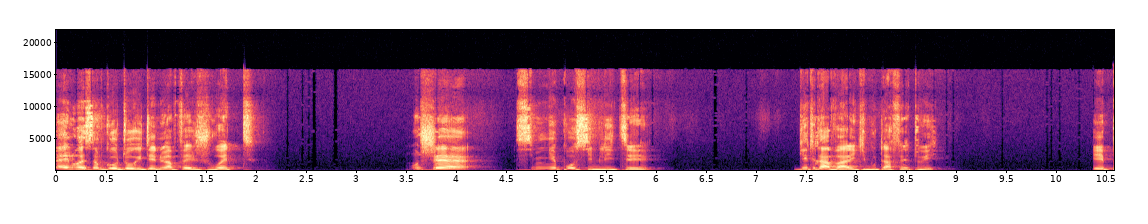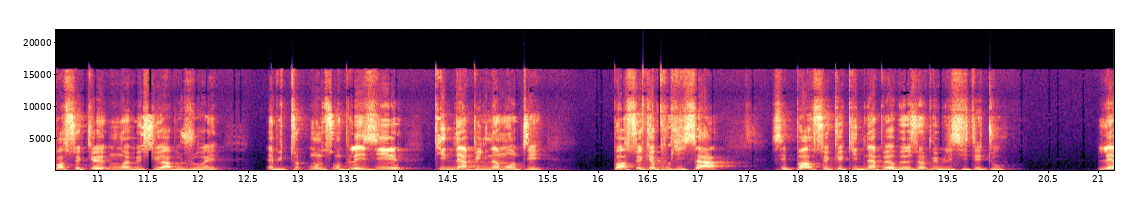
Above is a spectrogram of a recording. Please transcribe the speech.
Men nou esem ki otorite nou ap fe jwet. Mon chè, si mwenye posibilite, ge travay ki bout a fet, oui. E parce ke mwen monsye ap jwè, e pi tout moun son plezir, kidnapping nan monte. Parce ke pou ki sa, C'est parce que kidnappeur a besoin de publicité tout. Les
